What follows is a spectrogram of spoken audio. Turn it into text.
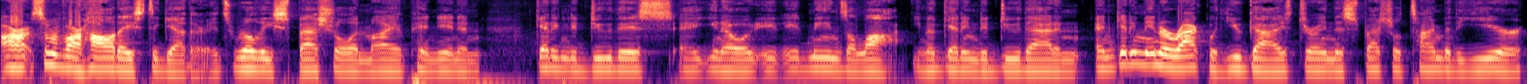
our some of our holidays together, it's really special in my opinion, and getting to do this, uh, you know, it, it means a lot. You know, getting to do that and and getting to interact with you guys during this special time of the year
